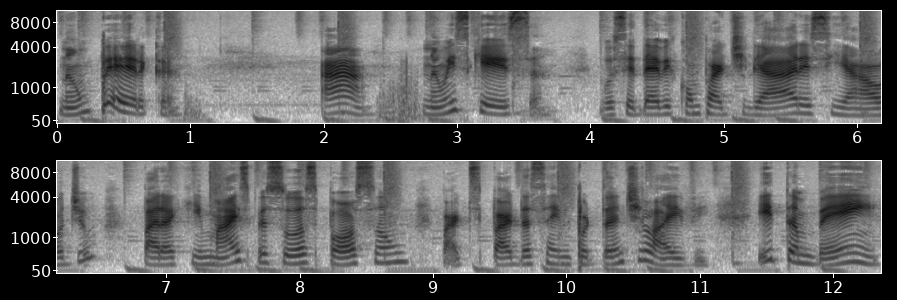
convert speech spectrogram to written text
Não perca! Ah, não esqueça, você deve compartilhar esse áudio para que mais pessoas possam participar dessa importante live e também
